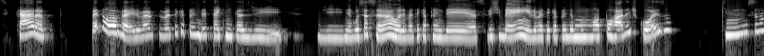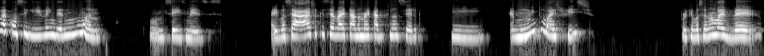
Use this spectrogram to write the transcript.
esse cara penou, velho. Ele vai, vai ter que aprender técnicas de, de negociação, ele vai ter que aprender a se vestir bem, ele vai ter que aprender uma porrada de coisa que você não vai conseguir vender em um ano ou em seis meses. Aí você acha que você vai estar no mercado financeiro, que é muito mais difícil, porque você não vai ver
